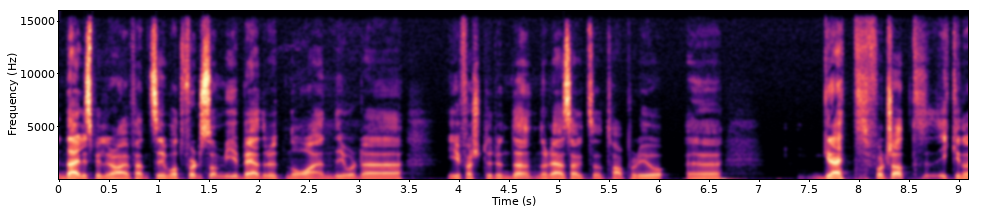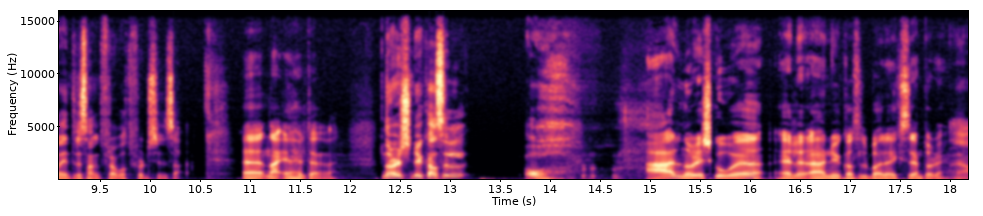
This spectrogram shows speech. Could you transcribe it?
en deilig spiller å ha i fantasy. Watford så mye bedre ut nå enn de gjorde i første runde. Når det er sagt, så taper de jo eh, greit fortsatt. Ikke noe interessant fra Watford, syns jeg. Eh, nei, jeg er helt enig i det. Norwich Newcastle Åh, Er Norwich gode, eller er Newcastle bare ekstremt dårlig? ja.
